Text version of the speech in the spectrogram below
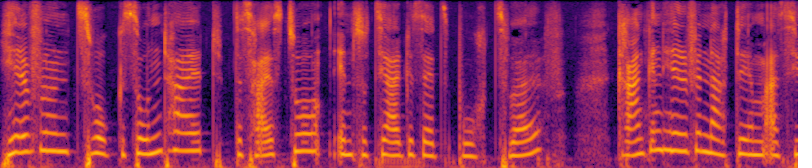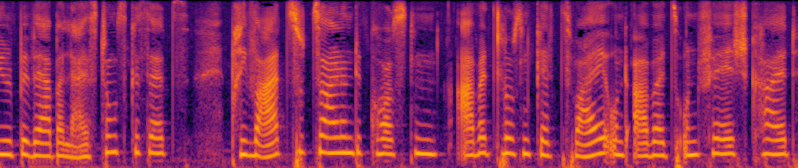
Hilfen zur Gesundheit, das heißt so im Sozialgesetzbuch 12. Krankenhilfe nach dem Asylbewerberleistungsgesetz privat zu zahlende Kosten, Arbeitslosengeld 2 und Arbeitsunfähigkeit,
